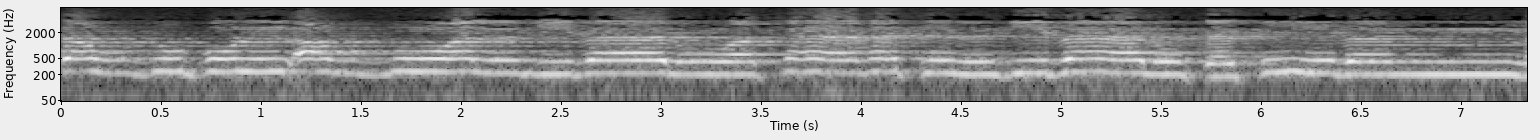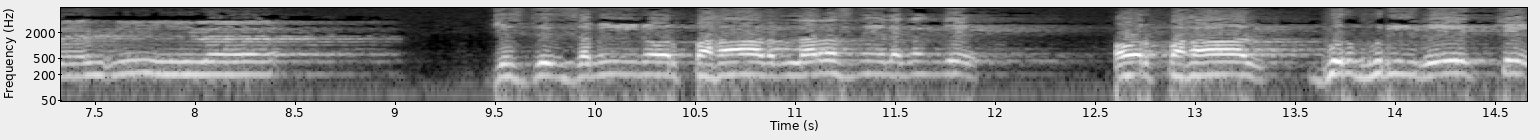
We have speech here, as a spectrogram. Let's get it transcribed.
ترجف الأرض والجبال وكانت الجبال كثيبا مهيلا جس دن زمین اور پہاڑ لرزنے لگیں گے اور پہاڑ بھر بھری ریت کے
